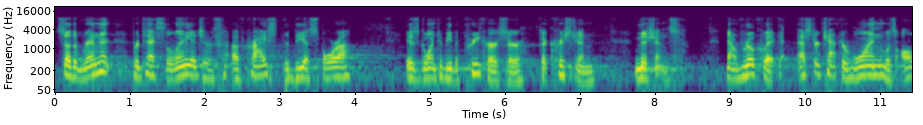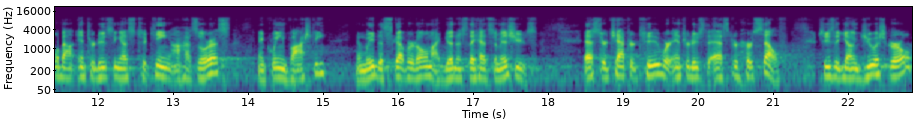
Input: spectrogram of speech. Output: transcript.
So the remnant protects the lineage of, of Christ, the diaspora is going to be the precursor to Christian missions. Now, real quick, Esther chapter 1 was all about introducing us to King Ahasuerus and Queen Vashti And we discovered, oh my goodness, they had some issues. Esther chapter 2, we're introduced to Esther herself. She's a young Jewish girl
